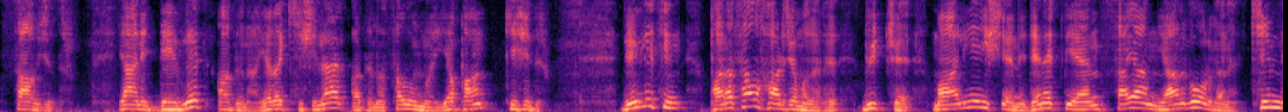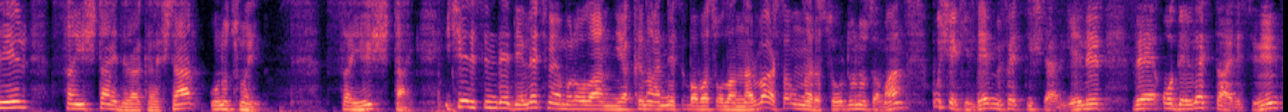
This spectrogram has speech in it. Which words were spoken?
savcıdır. Yani devlet adına ya da kişiler adına savunmayı yapan kişidir. Devletin parasal harcamaları, bütçe, maliye işlerini denetleyen sayan yargı organı kimdir? Sayıştay'dır arkadaşlar. Unutmayın. Sayıştay. İçerisinde devlet memuru olan yakını annesi babası olanlar varsa onlara sorduğunuz zaman bu şekilde müfettişler gelir ve o devlet dairesinin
